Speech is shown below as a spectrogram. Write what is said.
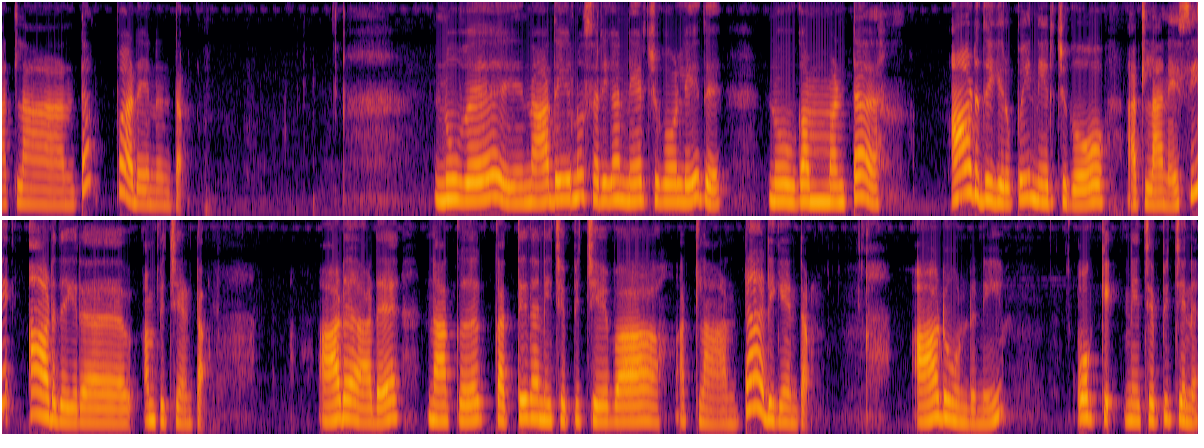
అట్లా అంట పాడేనంట. నువ్వే నా దగ్గరను సరిగా నేర్చుకోలేదు నువ్వు గమ్మంట ఆడు దగ్గర పోయి నేర్చుకో అట్లా అనేసి ఆడ దగ్గర పంపించేంట ఆడ ఆడే నాకు కత్తేదని చెప్పిచ్చేవా అట్లా అంట అడిగేంట. ఆడు ఉండిని ఓకే నేను చెప్పించాను.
